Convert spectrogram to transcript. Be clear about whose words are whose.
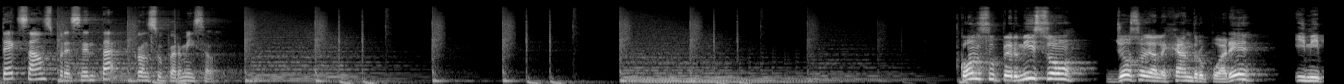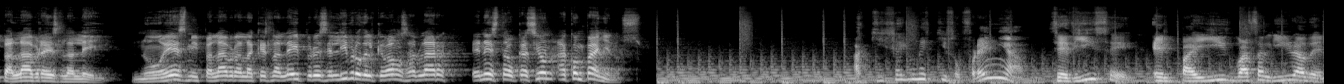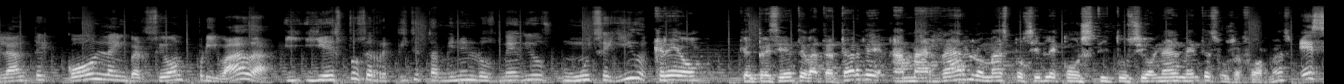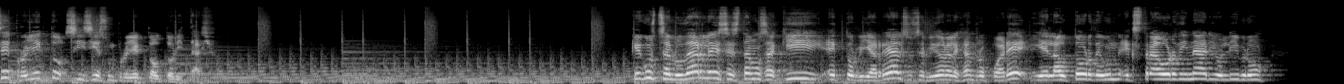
Speaker 1: Tech Sounds presenta con su permiso.
Speaker 2: Con su permiso, yo soy Alejandro Poiré y mi palabra es la ley. No es mi palabra la que es la ley, pero es el libro del que vamos a hablar en esta ocasión. Acompáñenos.
Speaker 3: Aquí sí hay una esquizofrenia. Se dice, el país va a salir adelante con la inversión privada. Y, y esto se repite también en los medios muy seguido.
Speaker 4: Creo que el presidente va a tratar de amarrar lo más posible constitucionalmente sus reformas.
Speaker 2: Ese proyecto sí, sí es un proyecto autoritario. Qué gusto saludarles. Estamos aquí Héctor Villarreal, su servidor Alejandro Poiré y el autor de un extraordinario libro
